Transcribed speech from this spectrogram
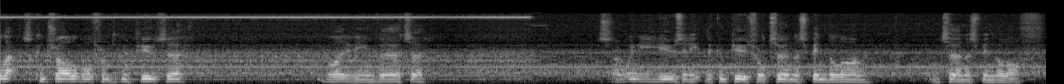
All that's controllable from the computer via the inverter. So when you're using it, the computer will turn the spindle on and turn the spindle off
